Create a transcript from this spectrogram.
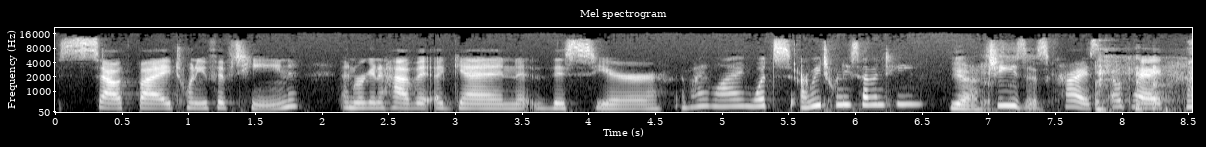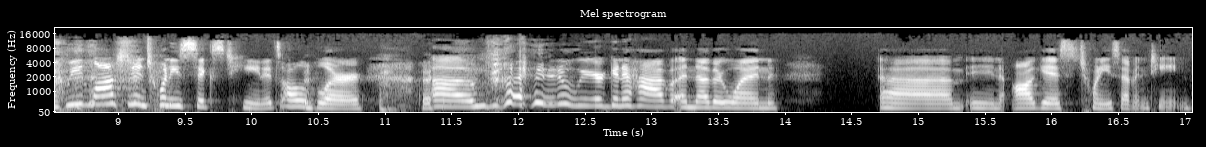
South by 2015, and we're going to have it again this year. Am I lying? What's are we 2017? Yeah. Jesus Christ. Okay. we launched it in 2016. It's all a blur. Um, but we're going to have another one um, in August 2017.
